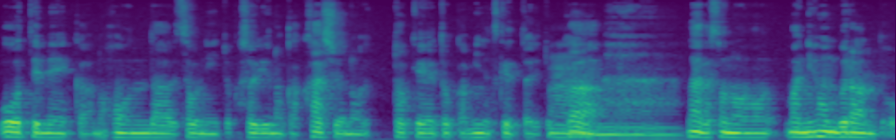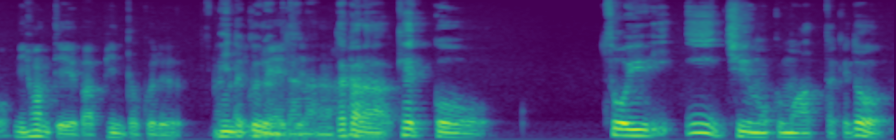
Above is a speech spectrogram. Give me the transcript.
大手メーカーのホンダソニーとかそういうなんかカシオの時計とかみんなつけてたりとか、うん。なんかその、まあ、日本ブランド日本って言えばピンとくるピンとくるみたいな。だから結構そういういいい注目もあったけど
